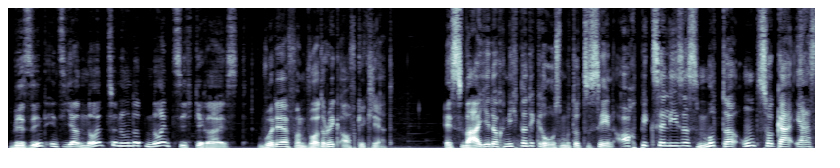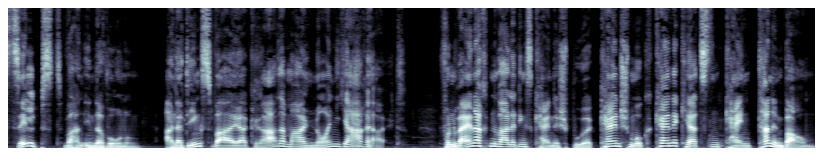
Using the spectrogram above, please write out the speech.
Wir sind ins Jahr 1990 gereist. Wurde er von Roderick aufgeklärt. Es war jedoch nicht nur die Großmutter zu sehen, auch Pixelisas Mutter und sogar er selbst waren in der Wohnung. Allerdings war er gerade mal neun Jahre alt. Von Weihnachten war allerdings keine Spur, kein Schmuck, keine Kerzen, kein Tannenbaum.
